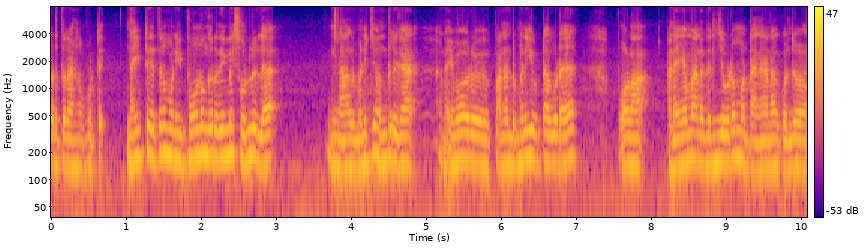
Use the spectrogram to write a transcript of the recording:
படுத்துகிறாங்க போட்டு. நைட்டு எத்தனை மணிக்கு போகணுங்கிறதையுமே சொல்லலை. நாலு மணிக்கு வந்திருக்கேன். அநேகமாக ஒரு பன்னெண்டு மணிக்கு விட்டால் கூட போகலாம் அநேகமாக எனக்கு தெரிஞ்சு விட மாட்டாங்க. ஏன்னா கொஞ்சம்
